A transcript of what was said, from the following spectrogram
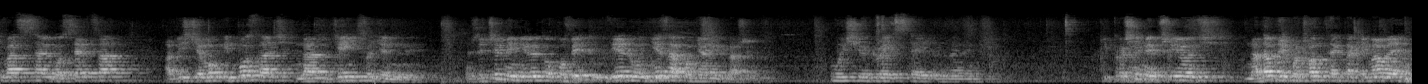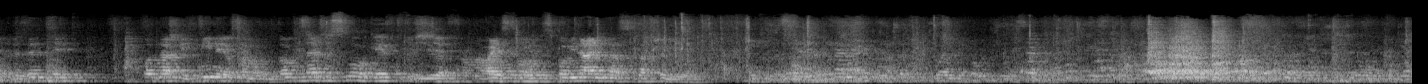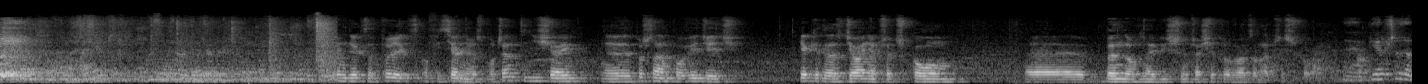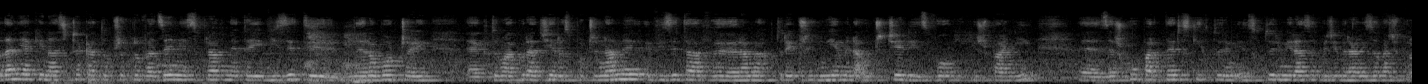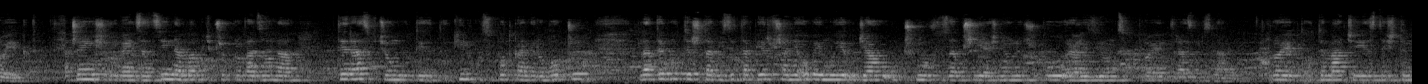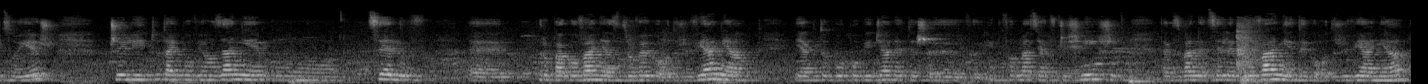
Ugościć Was z całego serca, abyście mogli poznać nasz dzień codzienny. Życzymy miłego pobytu i wielu niezapomnianych wrażeń. Wish you a great stay in Reading. I prosimy przyjąć na dobry początek takie małe prezenty od naszej gminy o samorządowcy. there's a small gift for you from our Państwo wspominali nas zawsze miło. Dyrektor, projekt oficjalnie rozpoczęty dzisiaj. E, Proszę nam powiedzieć, jakie teraz działania przed szkołą e, będą w najbliższym czasie prowadzone przez szkołę. E, Pierwsze zadanie, jakie nas czeka, to przeprowadzenie sprawne tej wizyty roboczej, którą akurat dzisiaj rozpoczynamy. Wizyta, w ramach której przyjmujemy nauczycieli z Włoch i Hiszpanii, ze szkół partnerskich, z którymi razem będziemy realizować projekt. Część organizacyjna ma być przeprowadzona teraz w ciągu tych kilku spotkań roboczych, dlatego też ta wizyta pierwsza nie obejmuje udziału uczniów zaprzyjaźnionych szkół realizujących projekt razem z nami. Projekt o temacie Jesteś tym, co jesz, czyli tutaj powiązanie mm, celów e, propagowania zdrowego odżywiania, jak to było powiedziane też e, w informacjach wcześniejszych, tak zwane celebrowanie tego odżywiania,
